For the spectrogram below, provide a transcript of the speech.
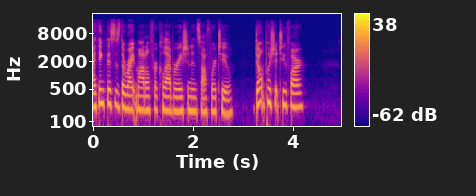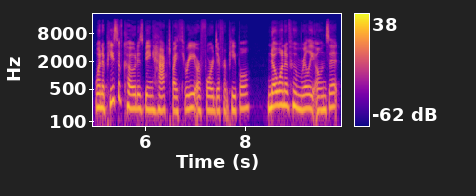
I think this is the right model for collaboration in software too. Don't push it too far. When a piece of code is being hacked by three or four different people, no one of whom really owns it,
